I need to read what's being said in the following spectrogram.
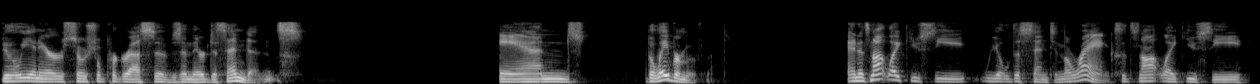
billionaire social progressives and their descendants, and the labor movement. And it's not like you see real dissent in the ranks. It's not like you see,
